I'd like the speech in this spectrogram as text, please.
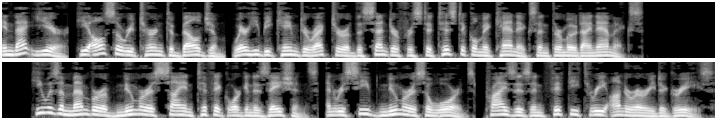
In that year, he also returned to Belgium, where he became director of the Center for Statistical Mechanics and Thermodynamics. He was a member of numerous scientific organizations, and received numerous awards, prizes and 53 honorary degrees.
